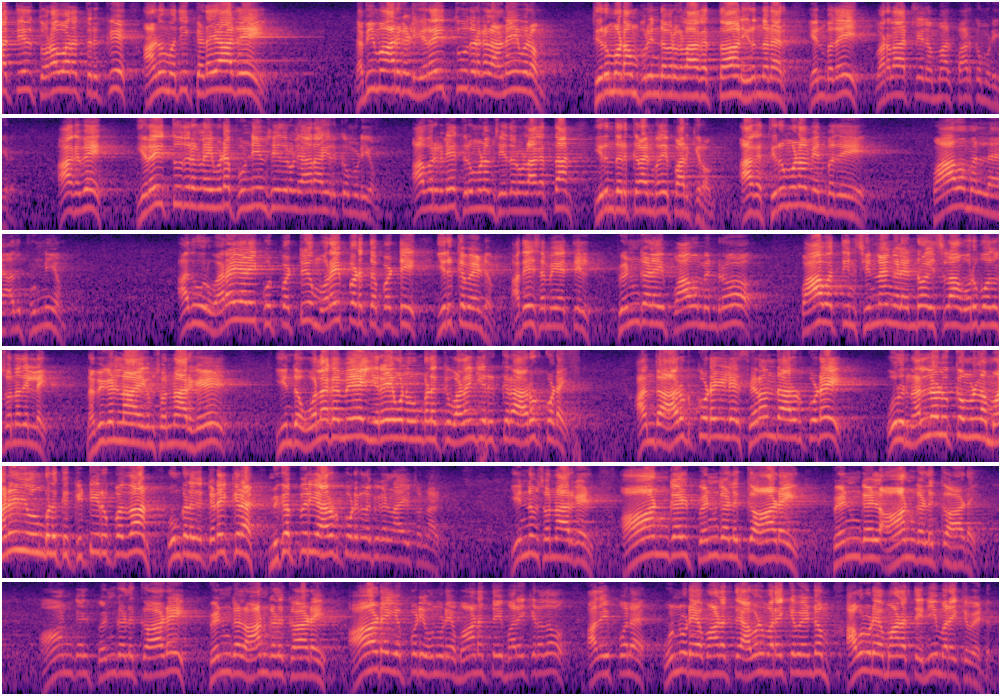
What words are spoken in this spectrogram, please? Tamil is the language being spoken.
இஸ்லாத்தில் துறவரத்திற்கு அனுமதி கிடையாது. நபிமார்கள் இறை தூதர்கள் அனைவரும் திருமணம் புரிந்தவர்களாகத்தான் இருந்தனர் என்பதை வரலாற்றில் நம்மால் பார்க்க முடிகிறது. ஆகவே இறை தூதர்களை விட புண்ணியம் செய்தவர்கள் யாராக இருக்க முடியும்? அவர்களே திருமணம் செய்தவர்களாகத்தான் இருந்திருக்கிறார் என்பதை பார்க்கிறோம். ஆக திருமணம் என்பது பாவம் அல்ல அது புண்ணியம். அது ஒரு வரையறைக்குட்பட்டு முறைப்படுத்தப்பட்டு இருக்க வேண்டும். அதே சமயத்தில் பெண்களை பாவம் என்றோ பாவத்தின் சின்னங்கள் என்றோ இஸ்லாம் ஒருபோதும் சொன்னதில்லை. நபிகள் நாயகம் சொன்னார்கள் இந்த உலகமே இறைவன் உங்களுக்கு வழங்கியிருக்கிற அருட்கொடை. அந்த அருட்கொடையிலே சிறந்த அருட்கொடை ஒரு நல்லொழுக்கம் உள்ள மனைவி உங்களுக்கு கிட்டியிருப்பதுதான் உங்களுக்கு கிடைக்கிற மிகப்பெரிய அருட்கொடை நபிகள் நாயகம் சொன்னார்கள். இன்னும் சொன்னார்கள் ஆண்கள் பெண்களுக்கு ஆடை பெண்கள் ஆண்களுக்கு ஆடை. ஆண்கள் பெண்களுக்கு ஆடை பெண்கள் ஆண்களுக்கு ஆடை. ஆடை எப்படி உன்னுடைய மானத்தை மறைக்கிறதோ அதை போல உன்னுடைய மானத்தை அவள் மறைக்க வேண்டும் அவளுடைய மானத்தை நீ மறைக்க வேண்டும்.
